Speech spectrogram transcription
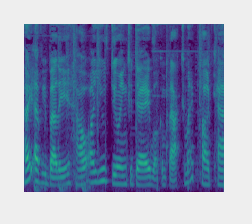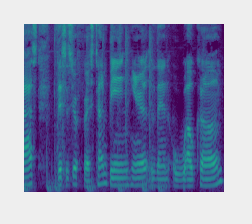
Hi, everybody. How are you doing today? Welcome back to my podcast. If this is your first time being here, then welcome.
